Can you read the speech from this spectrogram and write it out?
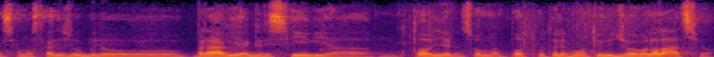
siamo stati subito bravi e aggressivi a togliere insomma, un po' tutte le fonti di gioco alla Lazio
